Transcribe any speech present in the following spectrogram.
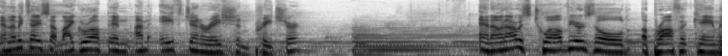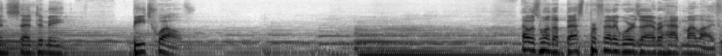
And let me tell you something. I grew up in, I'm eighth generation preacher. And when I was 12 years old, a prophet came and said to me, Be 12. That was one of the best prophetic words I ever had in my life.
